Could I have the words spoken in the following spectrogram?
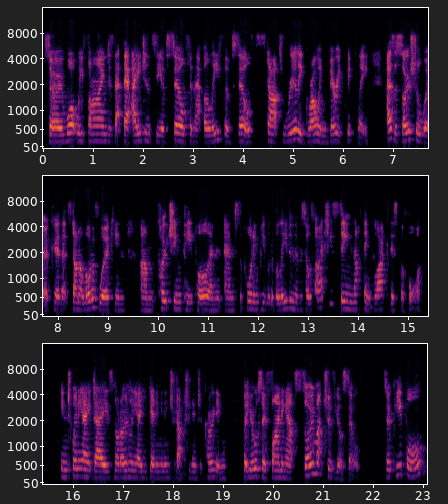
So what we find is that that agency of self and that belief of self starts really growing very quickly. As a social worker that's done a lot of work in um, coaching people and, and supporting people to believe in themselves, I've actually seen nothing like this before in 28 days, not only are you getting an introduction into coding, but you're also finding out so much of yourself. So people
